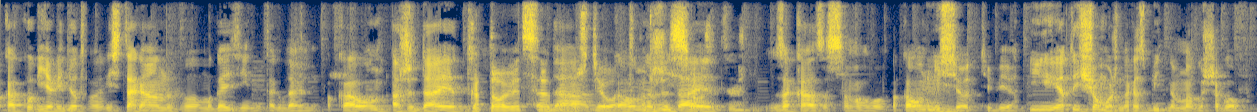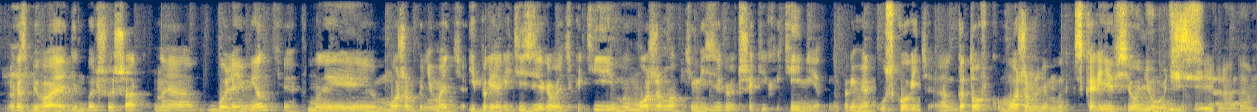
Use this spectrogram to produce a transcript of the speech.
пока курьер идет в ресторан, в магазин и так далее, пока он ожидает... Готовится, да, да ждет. Пока он ожидает несет. заказа самого, пока он mm-hmm. несет тебе. И это еще можно разбить на много шагов. Разбивая один большой шаг на более мелкие, мы можем понимать и приоритизировать, какие мы можем оптимизировать шаги, какие нет. Например, ускорить э, готовку можем ли мы? Скорее всего, не очень. Не сильно,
